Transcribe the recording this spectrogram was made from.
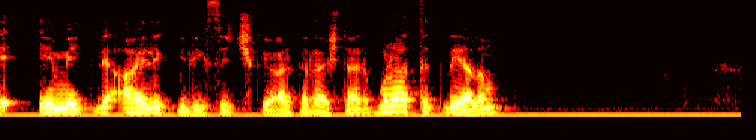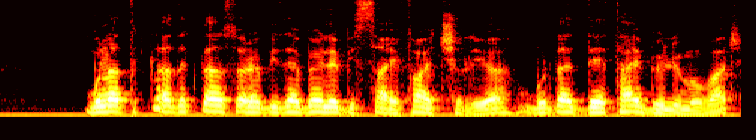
e- emekli aylık bilgisi çıkıyor arkadaşlar. Buna tıklayalım. Buna tıkladıktan sonra bize böyle bir sayfa açılıyor. Burada detay bölümü var.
